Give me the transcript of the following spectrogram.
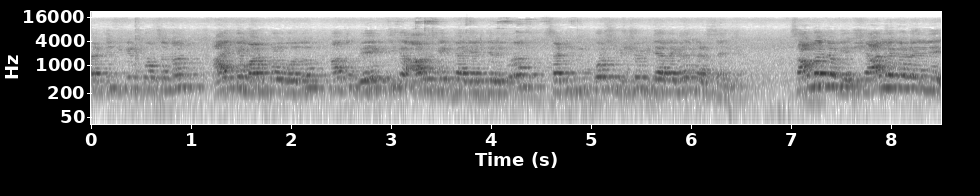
ಸರ್ಟಿಫಿಕೇಟ್ ಕೋರ್ಸ್ ಅನ್ನ ಆಯ್ಕೆ ಮಾಡ್ಕೊಳ್ಬಹುದು ಅದು ವೈಯಕ್ತಿಕ ಆರೋಗ್ಯಕ್ಕಾಗಿ ಅಂತೇಳಿ ಕೂಡ ಸರ್ಟಿಫಿಕೇಟ್ ಕೋರ್ಸ್ ವಿಶ್ವವಿದ್ಯಾಲಯಗಳಲ್ಲಿ ನಡೆಸ್ತಾ ಇದೆ ಸಾಮಾನ್ಯವಾಗಿ ಶಾಲೆಗಳಲ್ಲಿ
